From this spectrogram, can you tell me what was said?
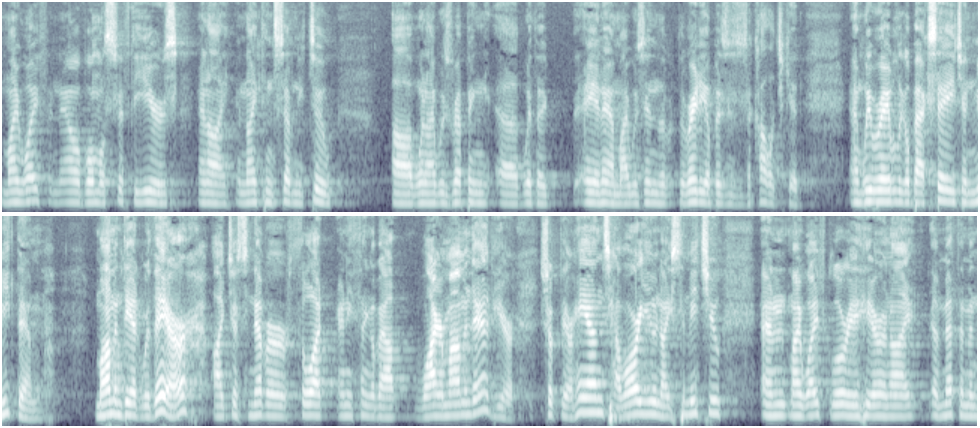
My wife, and now of almost 50 years, and I, in 1972, uh, when I was repping uh, with a A&M, I was in the, the radio business as a college kid and we were able to go backstage and meet them. Mom and dad were there. I just never thought anything about why are mom and dad here. Shook their hands. How are you? Nice to meet you. And my wife Gloria here and I met them and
